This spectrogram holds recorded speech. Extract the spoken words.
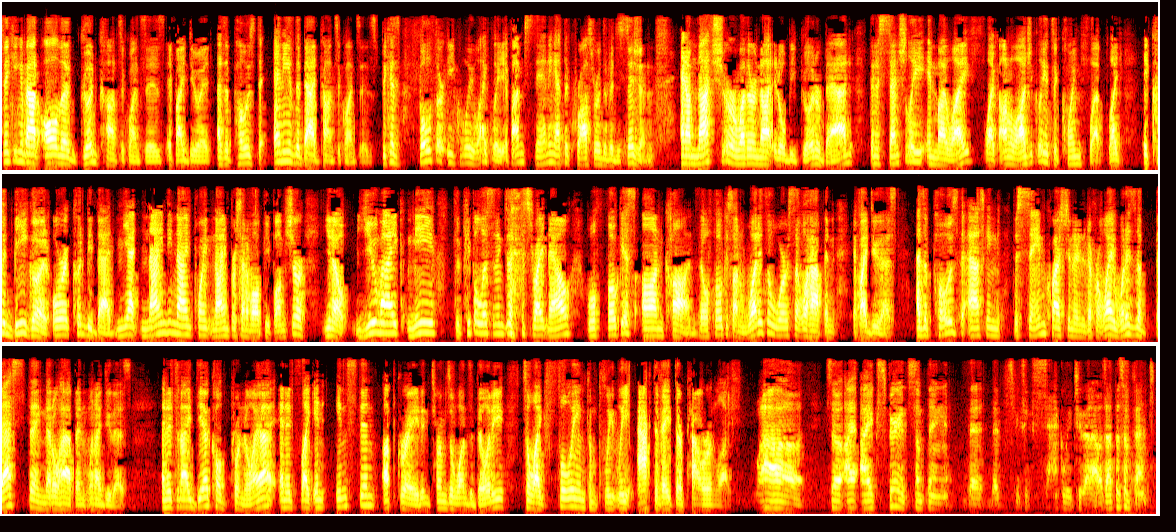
thinking about all the good consequences if I do it, as opposed to any of the bad consequences, because both are equally likely. If I'm standing at the crossroads of a decision and I'm not sure whether or not it'll be good or bad, then essentially in my life, like ontologically, it's a coin flip. Like it could be good or it could be bad. And yet 99.9% of all people, I'm sure, you know, you, Myke, me, the people listening to this right now will focus on cons. They'll focus on what is the worst that will happen if I do this. As opposed to asking the same question in a different way, what is the best thing that'll happen when I do this? And it's an idea called pronoia, and it's like an instant upgrade in terms of one's ability to like fully and completely activate their power in life. Wow. So I, I experienced something that, that speaks exactly to that. I was at this event.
